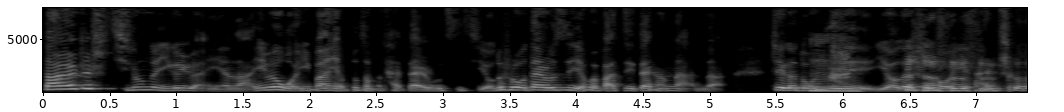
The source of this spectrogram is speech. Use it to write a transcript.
当然这是其中的一个原因啦，因为我一般也不怎么太代入自己，有的时候我代入自己也会把自己带成男的，这个东西有的时候也很扯。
